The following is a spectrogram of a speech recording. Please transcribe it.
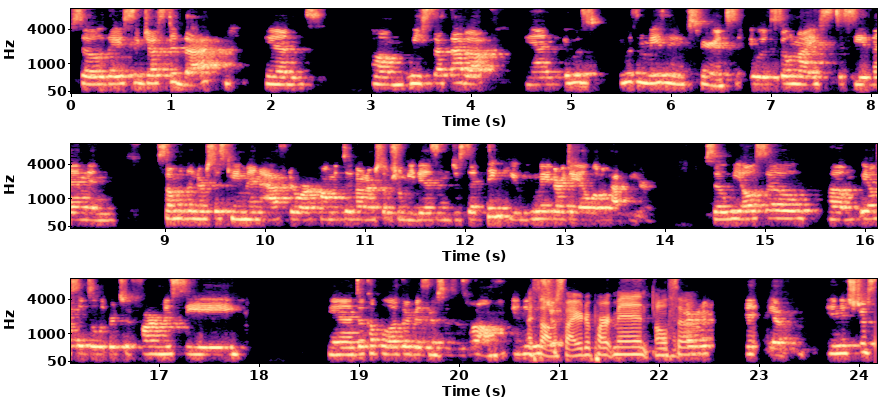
So they suggested that, and um, we set that up, and it was it was an amazing experience. It was so nice to see them, and some of the nurses came in after or commented on our social medias and just said, "Thank you. You made our day a little happier." So we also um, we also delivered to pharmacy and a couple other businesses as well. I saw the fire department also. yeah, and it's just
